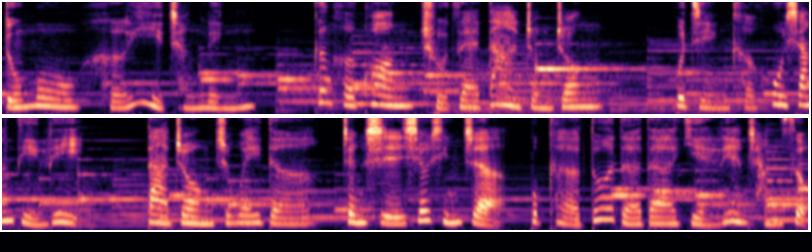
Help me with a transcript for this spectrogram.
独木何以成林？更何况处在大众中，不仅可互相砥砺，大众之威德正是修行者不可多得的冶炼场所。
